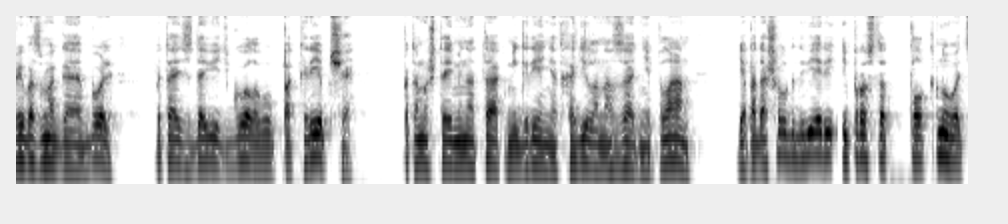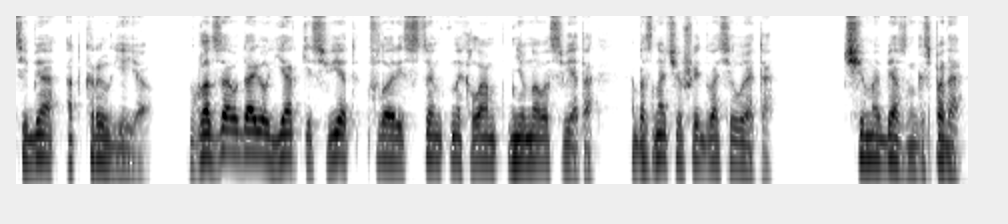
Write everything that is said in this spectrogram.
Превозмогая боль, пытаясь сдавить голову покрепче, потому что именно так мигрень отходила на задний план, я подошел к двери и просто, толкнув от себя, открыл ее. В глаза ударил яркий свет флуоресцентных ламп дневного света, обозначивший два силуэта. «Чем обязан, господа?»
